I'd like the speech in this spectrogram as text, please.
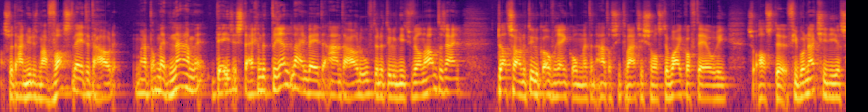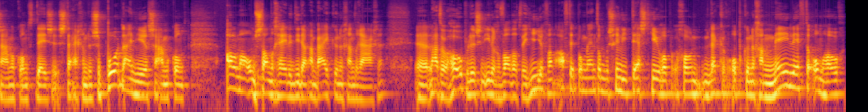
Als we daar nu dus maar vast weten te houden. Maar dan met name deze stijgende trendlijn weten aan te houden. Hoeft er natuurlijk niet zoveel aan de hand te zijn. Dat zou natuurlijk overeenkomen met een aantal situaties zoals de Wyckoff-theorie. Zoals de Fibonacci die hier samenkomt. Deze stijgende supportlijn die hier samenkomt allemaal omstandigheden die daaraan bij kunnen gaan dragen. Uh, laten we hopen dus in ieder geval dat we hier vanaf dit moment op misschien die test hierop gewoon lekker op kunnen gaan meeliften omhoog.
